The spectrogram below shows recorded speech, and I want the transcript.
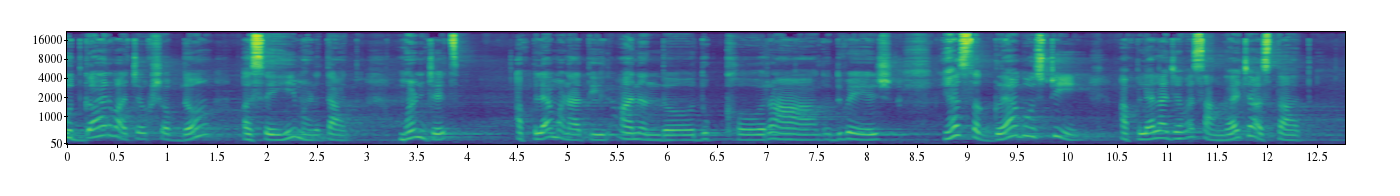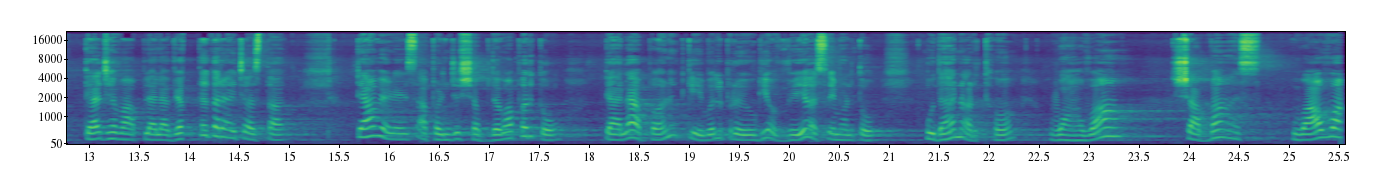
उद्गारवाचक शब्द असेही म्हणतात. म्हणजेच आपल्या मनातील आनंद दुःख राग द्वेष ह्या सगळ्या गोष्टी आपल्याला जेव्हा सांगायच्या असतात त्या जेव्हा आपल्याला व्यक्त करायच्या असतात त्यावेळेस आपण जे शब्द वापरतो त्याला आपण केवल प्रयोगी अव्यय असे म्हणतो. उदाहरणार्थ वा वा शाबास वा वा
